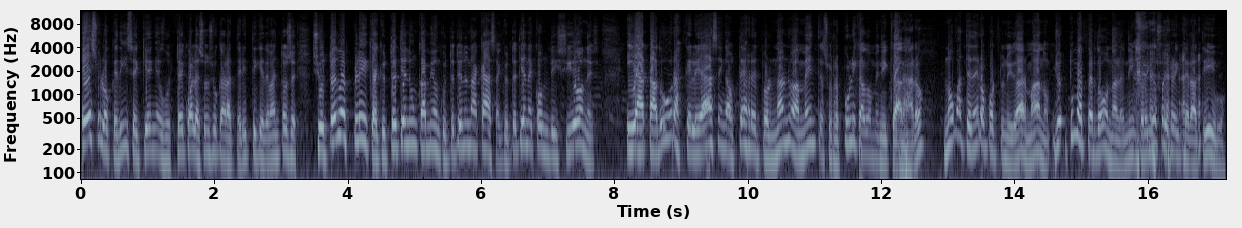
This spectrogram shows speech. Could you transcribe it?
Eso es lo que dice quién es usted, cuáles son sus características y demás. Entonces, si usted no explica que usted tiene un camión, que usted tiene una casa, que usted tiene condiciones y ataduras que le hacen a usted retornar nuevamente a su República Dominicana, claro. no va a tener oportunidad, hermano. Yo, tú me perdonas, Lenín, pero yo soy reiterativo.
